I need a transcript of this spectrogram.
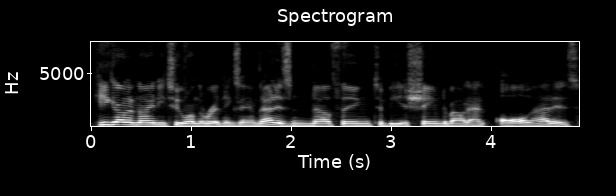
He got a 92 on the written exam. That is nothing to be ashamed about at all. That is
